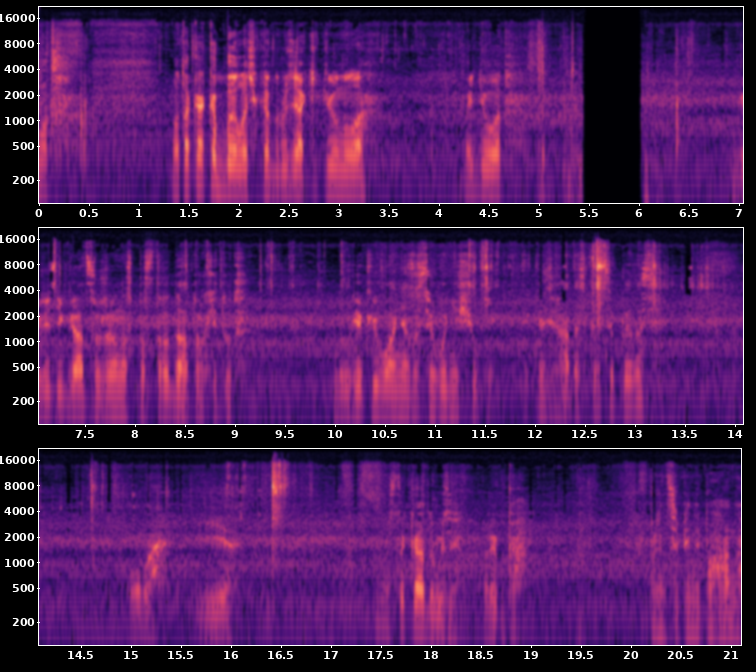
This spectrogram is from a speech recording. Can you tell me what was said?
Вот. Вот такая кобылочка, друзьяки, клюнула. Пойдет. Грідігац уже у нас пострадав трохи тут. Друге клювання за сьогодні щуки. Якась гадость прицепилась. Оба, є. Ось така, друзі, рибка. В принципі, непогана.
